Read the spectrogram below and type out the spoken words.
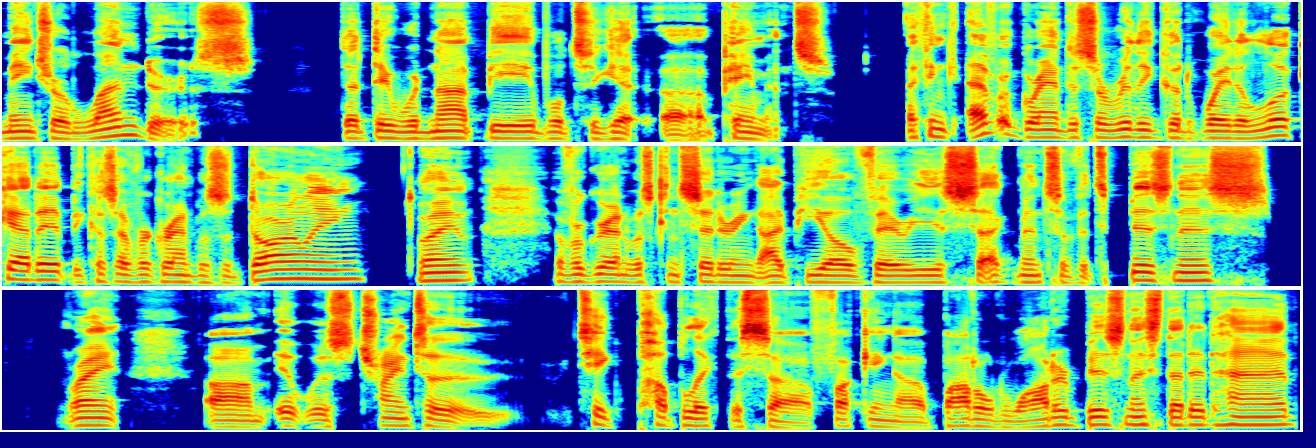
major lenders that they would not be able to get uh, payments. I think Evergrande is a really good way to look at it because Evergrande was a darling, right? Evergrande was considering IPO various segments of its business, right? Um, it was trying to take public this uh, fucking uh, bottled water business that it had,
